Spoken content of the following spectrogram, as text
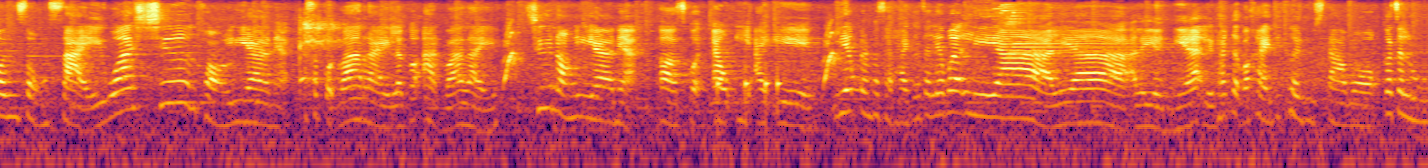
คนสงสัยว่าชื่อของเลียเนี่ยสะกดว่าอะไรแล้วก็อ่านว่าอะไร ชื่อน้องเลียเนี่ยสะกด L E I A เรียกเป็นภาษาไทยก็จะเรียกว่าเลียเลียอะไรอย่างเงี้ยหรือถ้าเกิดว่าใครที่เคยดู Star Wars ก็จะรู้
